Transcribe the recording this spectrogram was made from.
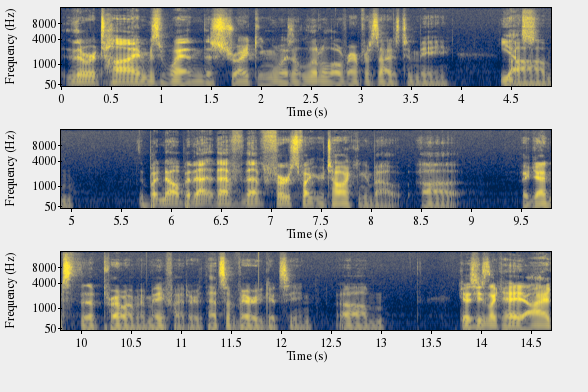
there were times when the striking was a little overemphasized to me. Yes. Um, but no, but that that that first fight you're talking about uh, against the pro MMA fighter, that's a very good scene. Um, because he's like, hey, I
